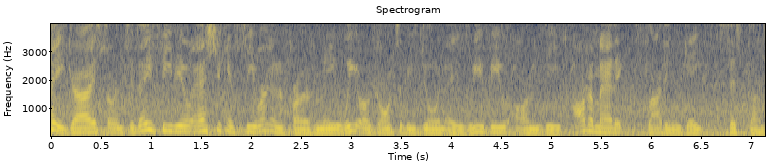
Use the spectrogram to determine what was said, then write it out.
Hey guys, so in today's video, as you can see right in front of me, we are going to be doing a review on the automatic sliding gate system.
